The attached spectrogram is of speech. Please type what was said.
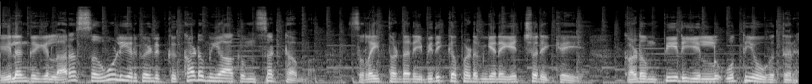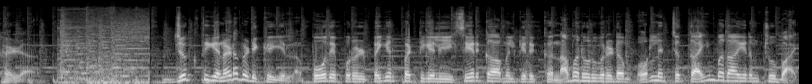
இலங்கையில் அரசு ஊழியர்களுக்கு கடுமையாகும் சட்டம். சிறை தண்டனை விதிக்கப்படும் என எச்சரிக்கை. கடும் பீதியில் உத்தியோகத்தர்கள். ஜுக்திய நடவடிக்கையில் போதைப்பொருள் பெயர் பட்டியலில் சேர்க்காமல் இருக்க நபர் ஒருவரிடம் ஒரு லட்சத்து ஐம்பதாயிரம் ரூபாய்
